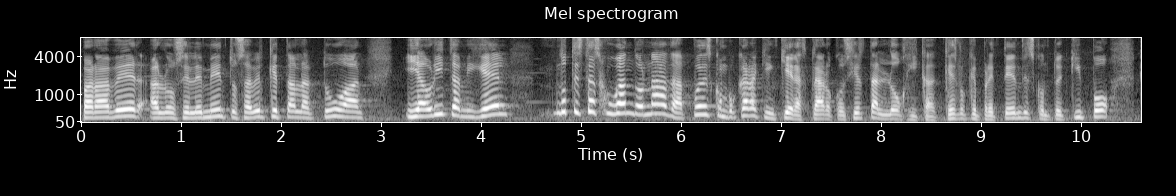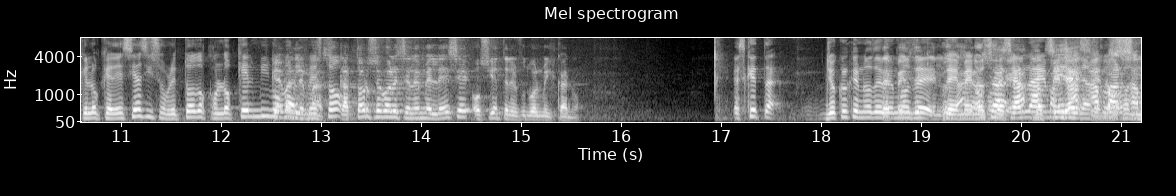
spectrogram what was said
para ver a los elementos, saber qué tal actúan. Y ahorita, Miguel, no te estás jugando nada. Puedes convocar a quien quieras, claro, con cierta lógica, que es lo que pretendes con tu equipo, que lo que deseas y sobre todo con lo que él mismo ¿Qué vale más? manifestó. ¿14 goles en el MLS o 7 en el fútbol mexicano? Es que ta- yo creo que no debemos Depende de, menospreciar O sea, la a- MLS. a- a- ¿no? a-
